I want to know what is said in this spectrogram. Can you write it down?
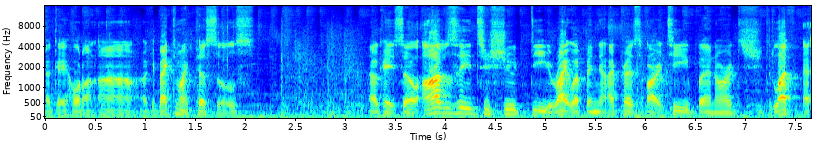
Okay, hold on. Uh, okay, back to my pistols. Okay, so obviously to shoot the right weapon, I press RT, but in order to shoot the left uh,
